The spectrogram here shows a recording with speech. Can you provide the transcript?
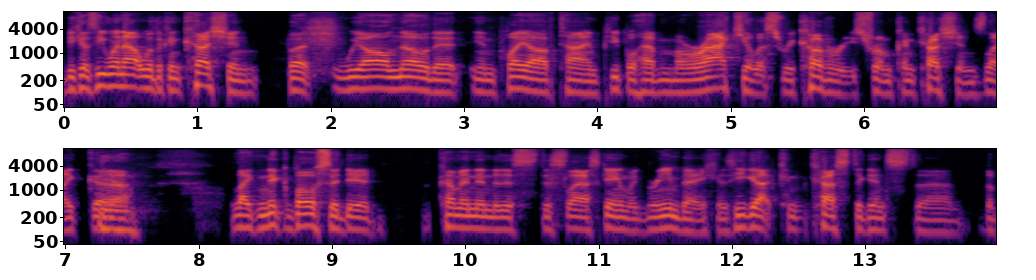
because he went out with a concussion. But we all know that in playoff time, people have miraculous recoveries from concussions, like uh, Yeah. like Nick Bosa did coming into this this last game with Green Bay because he got concussed against uh, the,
